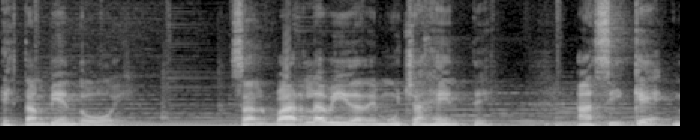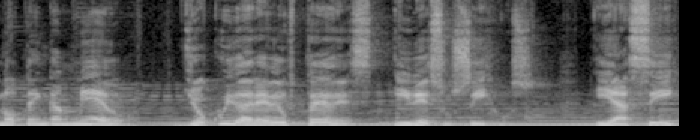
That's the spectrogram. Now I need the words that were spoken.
están viendo hoy. Salvar la vida de mucha gente, así que no tengan miedo, yo cuidaré de ustedes y de sus hijos. Y así,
